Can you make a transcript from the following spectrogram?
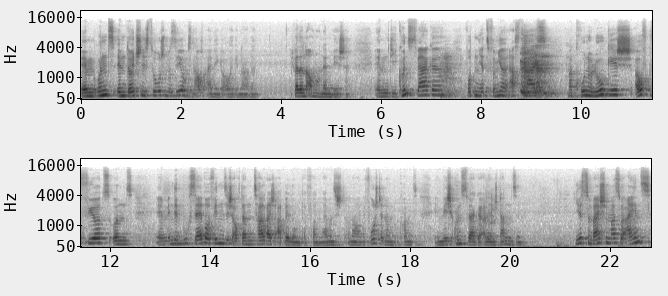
Ähm, und im Deutschen Historischen Museum sind auch einige Originale. Ich werde dann auch noch nennen, welche. Ähm, die Kunstwerke wurden jetzt von mir erstmals mal chronologisch aufgeführt und ähm, in dem Buch selber finden sich auch dann zahlreiche Abbildungen davon, weil man sich mal eine Vorstellung bekommt, welche Kunstwerke alle entstanden sind. Hier ist zum Beispiel mal so eins.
